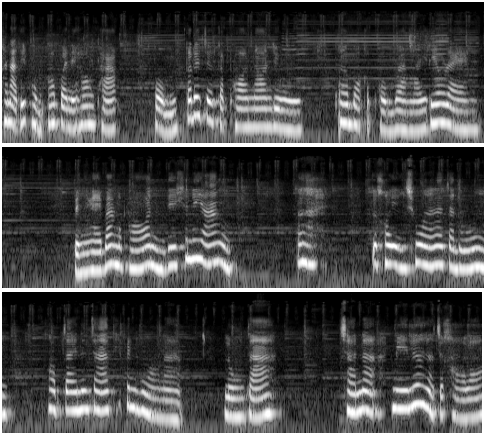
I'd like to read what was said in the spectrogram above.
ขณะที่ผมเข้าไปในห้องพัก ผมก็ได้เจอกับพรนอนอยู่ เธอบอกกับผมอย่างไร้เรี่ยวแรง เป็นยังไงบ้างนะพรดีขึ้นหรือยัง เอ้ยก็ค่อยยังชั่วนะนะจ๊ะลุง ขอบใจนะจ๊ะที่เป็นห่วงนะลุงจ๊ะ ฉันน่ะ มีเรื่องอยากจะขอร้อง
